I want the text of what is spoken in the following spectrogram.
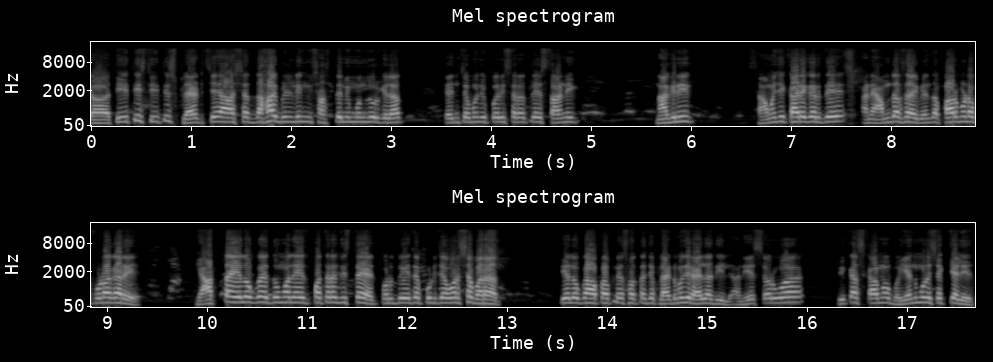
तेहतीस तेहतीस फ्लॅटचे अशा दहा बिल्डिंग शासनाने मंजूर केल्यात. त्यांच्यामध्ये परिसरातले स्थानिक नागरिक सामाजिक कार्यकर्ते आणि आमदार साहेब यांचा फार मोठा पुढाकार आहे. हे आत्ता हे लोक तुम्हाला पत्र दिसत आहेत परंतु येत्या पुढच्या वर्षभरात ते लोक आपापल्या स्वतःच्या फ्लॅटमध्ये राहायला देईल. आणि हे सर्व विकास कामं भैयांमुळे शक्य आलेत.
